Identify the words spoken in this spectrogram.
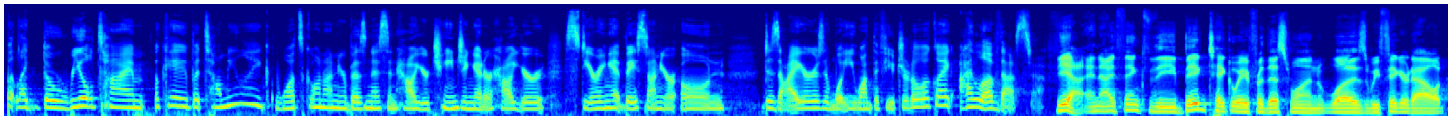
But like the real time, okay, but tell me like what's going on in your business and how you're changing it or how you're steering it based on your own desires and what you want the future to look like. I love that stuff. Yeah, and I think the big takeaway for this one was we figured out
